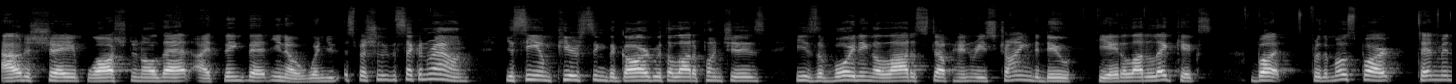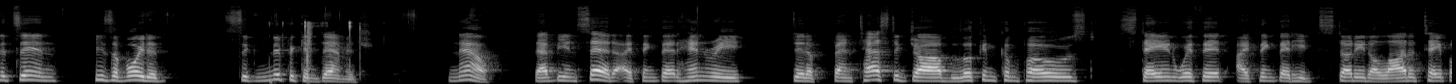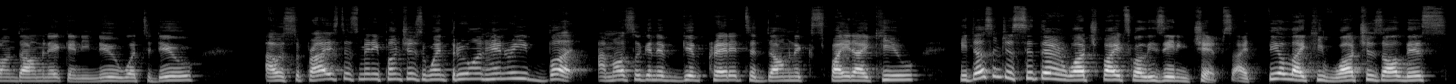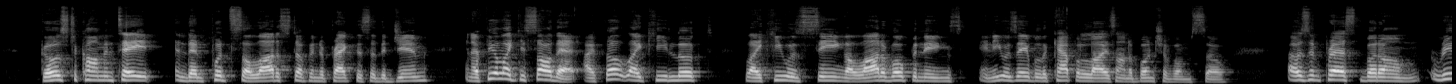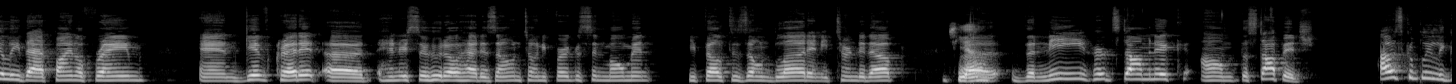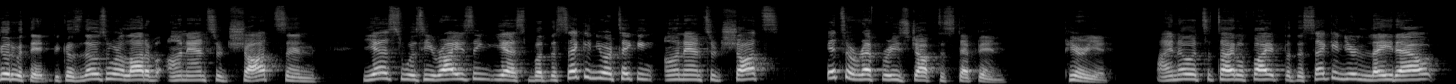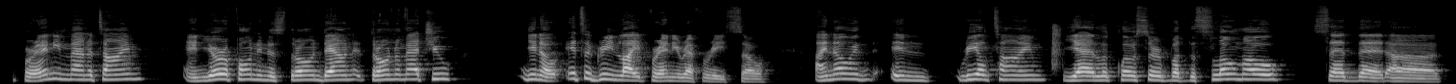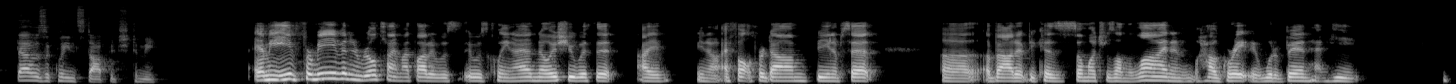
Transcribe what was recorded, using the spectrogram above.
out of shape, washed, and all that. I think that, you know, when you, especially the second round, you see him piercing the guard with a lot of punches. He's avoiding a lot of stuff Henry's trying to do. He ate a lot of leg kicks. But for the most part, 10 minutes in, he's avoided significant damage. Now, that being said, I think that Henry did a fantastic job looking composed staying with it. I think that he studied a lot of tape on Dominick and he knew what to do. I was surprised as many punches went through on Henry, but I'm also going to give credit to Dominick's fight IQ. He doesn't just sit there and watch fights while he's eating chips. I feel like he watches all this, goes to commentate, and then puts a lot of stuff into practice at the gym. And I feel like you saw that. I felt like he looked like he was seeing a lot of openings and he was able to capitalize on a bunch of them. So I was impressed. But um, really, that final frame and give credit. Uh, Henry Cejudo had his own Tony Ferguson moment. He felt his own blood and he turned it up. Yeah. Uh, the knee hurts Dominick. Um, the stoppage. I was completely good with it because those were a lot of unanswered shots. And yes, was he rising? Yes. But the second you are taking unanswered shots, it's a referee's job to step in. Period. I know it's a title fight, but the second you're laid out for any amount of time and your opponent is throwing down throwing them at you, you know, it's a green light for any referee. So I know in in real time, yeah, it looked closer, but the slow mo said that uh, that was a clean stoppage to me. I mean, for me, even in real time, I thought it was it was clean. I had no issue with it. I, you know, I felt for Dom being upset uh, about it because so much was on the line and how great it would have been had he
